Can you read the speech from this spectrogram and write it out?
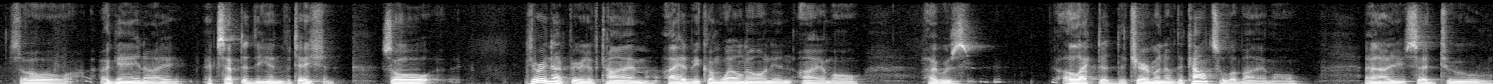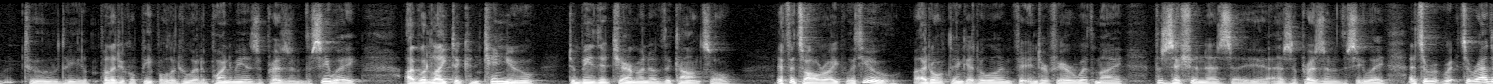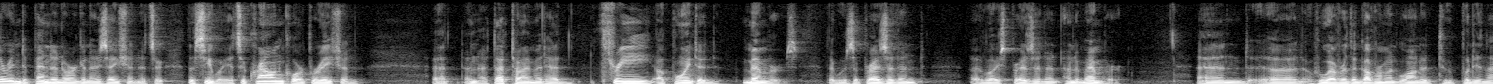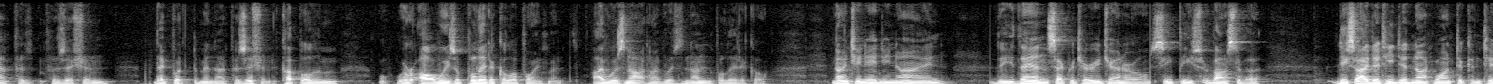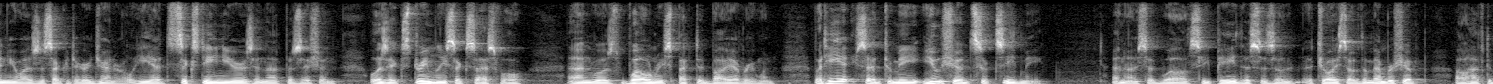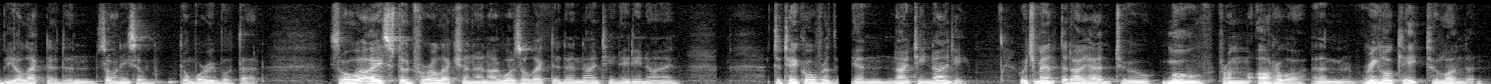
So again, I accepted the invitation. So during that period of time, I had become well known in IMO. I was elected the chairman of the council of IMO, And I said to, to the political people who had appointed me as the president of the Seaway, I would like to continue to be the chairman of the council if it's all right with you. I don't think it will interfere with my position as a, as the president of the Seaway. It's a, it's a rather independent organization. It's a, the Seaway. It's a crown corporation. At, and at that time, it had three appointed members. There was a president, a vice president, and a member. And uh, whoever the government wanted to put in that position, they put them in that position. A couple of them were always a political appointment. I was not, I was non political. 1989, the then Secretary General, C.P. Srivastava, decided he did not want to continue as a Secretary General. He had 16 years in that position, was extremely successful, and was well respected by everyone. But he said to me, You should succeed me. And I said, Well, CP, this is a, a choice of the membership. I'll have to be elected. And so on. He said, Don't worry about that. So I stood for election and I was elected in 1989 to take over in 1990, which meant that I had to move from Ottawa and relocate to London.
